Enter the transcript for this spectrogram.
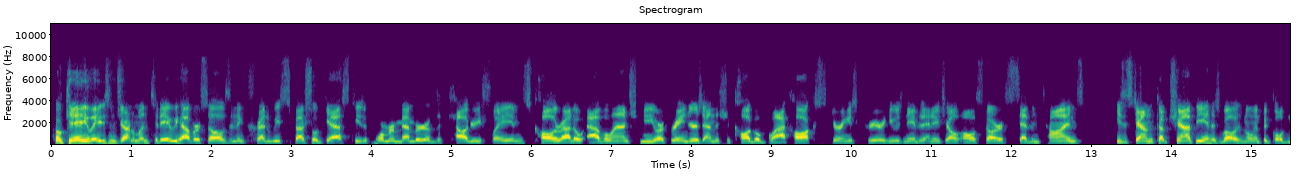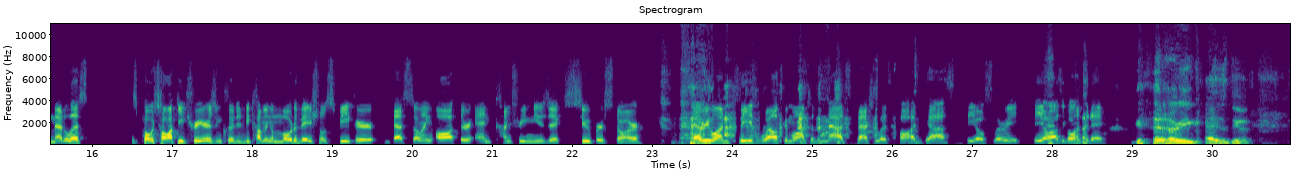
Okay, ladies and gentlemen, today we have ourselves an incredibly special guest. He's a former member of the Calgary Flames, Colorado Avalanche, New York Rangers, and the Chicago Blackhawks. During his career, he was named an NHL All Star seven times. He's a Stanley Cup champion as well as an Olympic gold medalist. His post hockey career has included becoming a motivational speaker, best selling author, and country music superstar. Everyone, please welcome onto the Mad Specialist podcast, Theo Fleury. Theo, how's it going today? Good. How are you guys doing?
